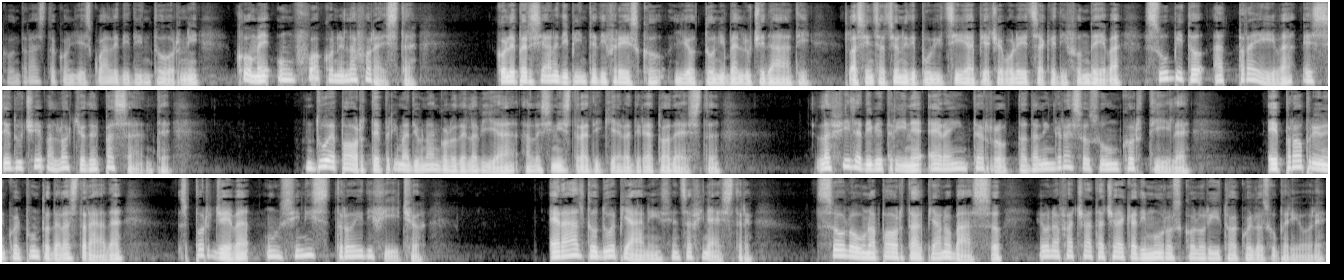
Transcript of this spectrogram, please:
contrasto con gli squalidi dintorni come un fuoco nella foresta. Con le persiane dipinte di fresco, gli ottoni ben lucidati, la sensazione di pulizia e piacevolezza che diffondeva subito attraeva e seduceva l'occhio del passante. Due porte prima di un angolo della via, alla sinistra di chi era diretto ad est, la fila di vetrine era interrotta dall'ingresso su un cortile e proprio in quel punto della strada sporgeva un sinistro edificio. Era alto due piani, senza finestre, solo una porta al piano basso e una facciata cieca di muro scolorito a quello superiore.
